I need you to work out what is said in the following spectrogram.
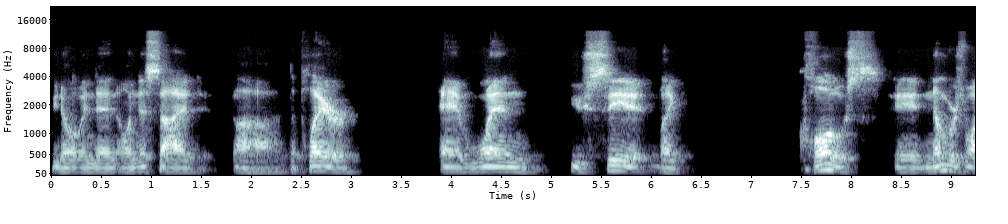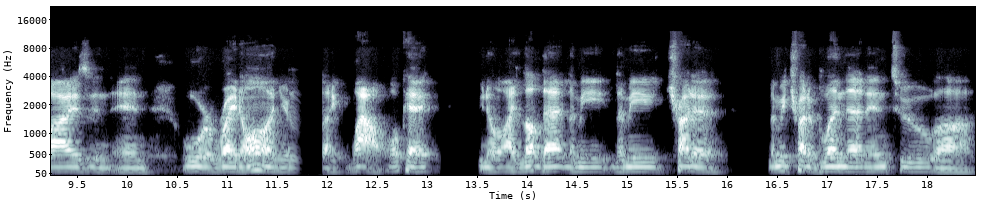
you know, and then on this side, uh, the player, and when you see it like close in numbers wise and and or right on, you're like, wow, okay, you know, I love that. Let me let me try to let me try to blend that into uh,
